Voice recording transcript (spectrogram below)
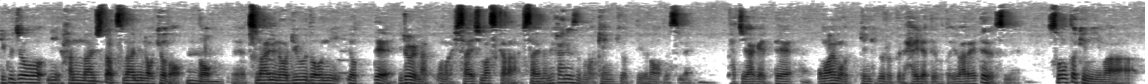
陸上に氾濫した津波の挙動と、えー津波の流動によって、いろいろなものが被災しますから、被災のメカニズムの研究っていうのをですね、立ち上げて、お前も研究グループに入れということを言われてですね、その時にまあ、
